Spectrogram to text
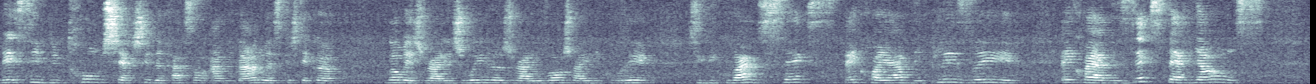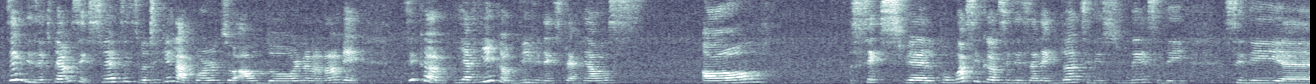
Mais c'est venu trop me chercher de façon animale où est-ce que j'étais comme. non, mais je vais aller jouer, là, je vais aller voir, je vais aller découvrir. J'ai découvert du sexe incroyable, des plaisirs incroyables, des expériences. Tu sais, des expériences sexuelles, tu vas checker la porn, vas outdoor, non, mais tu sais, comme, il n'y a rien comme vivre une expérience hors sexuelle. Pour moi, c'est comme, c'est des anecdotes, c'est des souvenirs, c'est des. C'est des. Euh,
